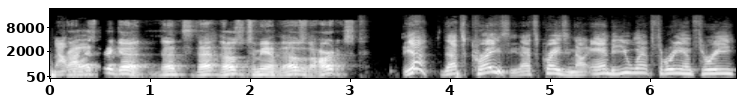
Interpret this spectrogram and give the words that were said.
Not Wow, one. that's pretty good. That's that. Those to me, those are the hardest. Yeah, that's crazy. That's crazy. Now, Andy, you went three and three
